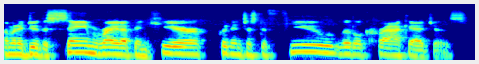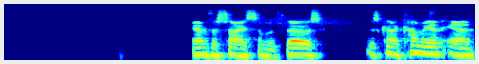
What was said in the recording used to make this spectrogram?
I'm going to do the same right up in here, put in just a few little crack edges. Emphasize some of those. Just kind of come in and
